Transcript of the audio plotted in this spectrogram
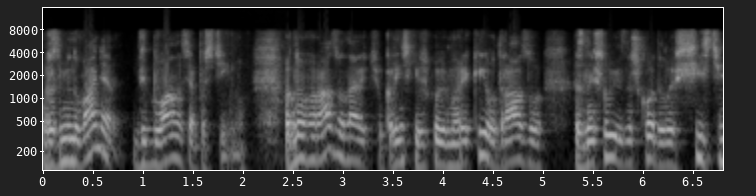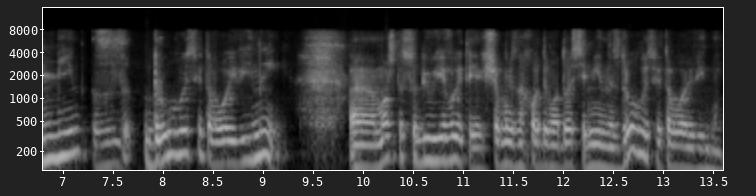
розмінування відбувалося постійно. Одного разу навіть українські військові моряки одразу знайшли і знешкодили шість мін з Другої світової війни. Е, можете собі уявити, якщо ми знаходимо досі міни з Другої світової війни,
